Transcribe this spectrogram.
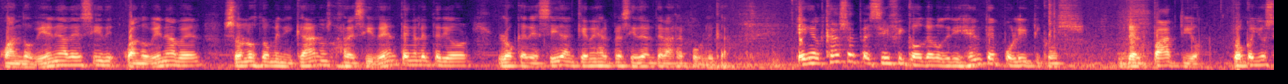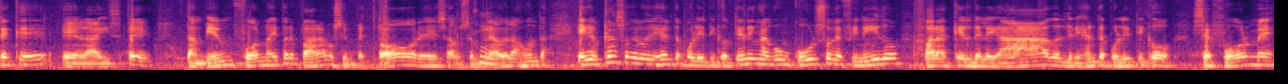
cuando viene a decidir, cuando viene a ver, son los dominicanos residentes en el exterior los que decidan quién es el presidente de la República. En el caso específico de los dirigentes políticos del patio, porque yo sé que la ISP también forma y prepara a los inspectores, a los empleados de la Junta. En el caso de los dirigentes políticos, ¿tienen algún curso definido para que el delegado, el dirigente político se forme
